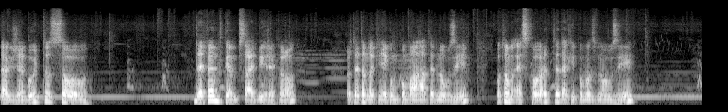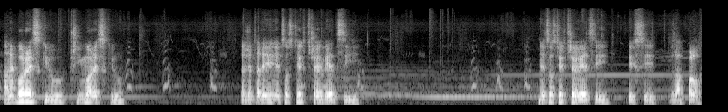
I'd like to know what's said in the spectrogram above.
Takže buď to jsou Defend Campsite bych řekl, protože tam taky někomu pomáháte v nouzi. Potom escort, to je taky pomoc v nouzi. A nebo rescue, přímo rescue. Takže tady je něco z těch třech věcí. Něco z těch třech věcí bych si zapl.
